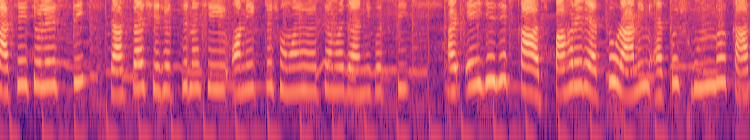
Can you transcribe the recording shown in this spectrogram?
কাছেই চলে এসেছি। রাস্তা শেষ হচ্ছে না, সেই অনেকটা সময় হয়েছে আমরা জার্নি করছি। আর এই যে যে কাজ, পাহাড়ের এত রানিং, এত সুন্দর কাজ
